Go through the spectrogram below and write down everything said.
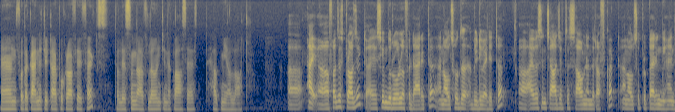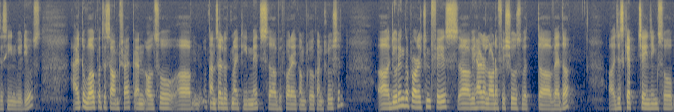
and for the kinetic typography effects, the lesson I've learned in the class helped me a lot. Uh, hi, uh, for this project, I assumed the role of a director and also the video editor. Uh, I was in charge of the sound and the rough cut and also preparing behind the scene videos. I had to work with the soundtrack and also um, consult with my teammates uh, before I come to a conclusion. Uh, during the production phase, uh, we had a lot of issues with the weather. it just kept changing, so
